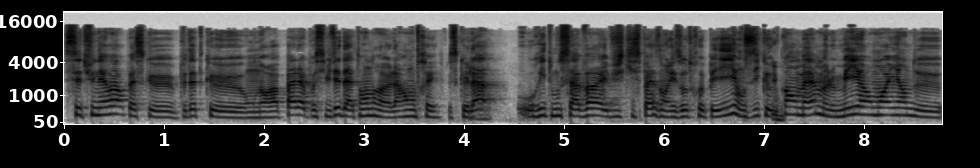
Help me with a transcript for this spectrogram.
C'est une erreur parce que peut-être qu'on n'aura pas la possibilité d'attendre la rentrée, parce que là, au rythme où ça va et vu ce qui se passe dans les autres pays, on se dit que quand même le meilleur moyen de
